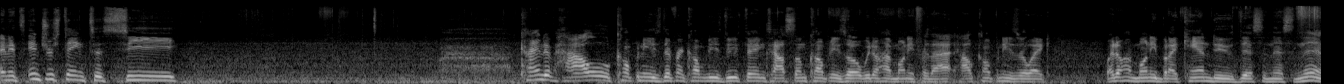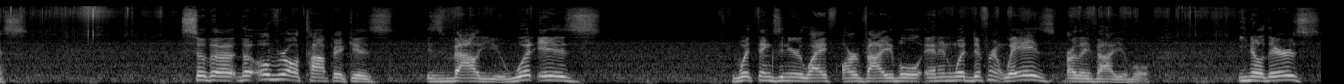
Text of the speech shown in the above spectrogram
And it's interesting to see kind of how companies, different companies do things, how some companies, oh, we don't have money for that, how companies are like, well, I don't have money, but I can do this and this and this. So the, the overall topic is is value. What is what things in your life are valuable and in what different ways are they valuable? You know, there's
